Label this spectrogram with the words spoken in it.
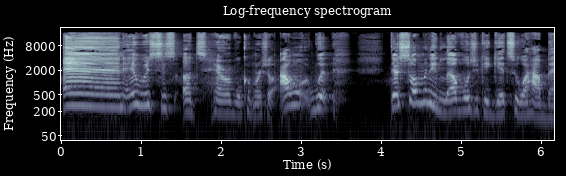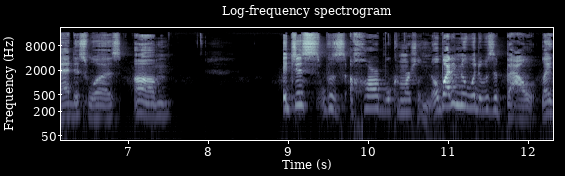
And it was just a terrible commercial. I want with there's so many levels you could get to of how bad this was. Um, it just was a horrible commercial. Nobody knew what it was about. Like,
